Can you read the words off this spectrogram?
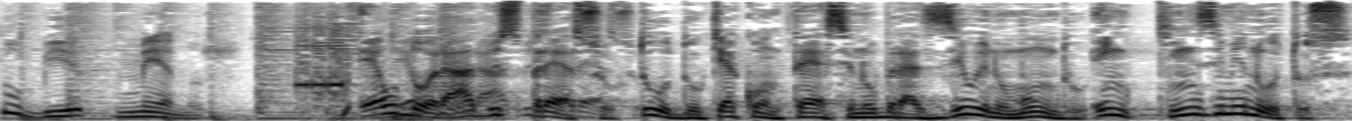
subir menos. Eldorado Expresso. Tudo o que acontece no Brasil e no mundo em 15 minutos.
